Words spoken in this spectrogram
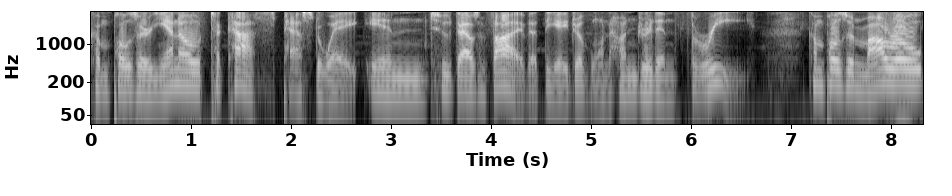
Composer Jenő Takács passed away in 2005 at the age of 103. Composer Mauro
